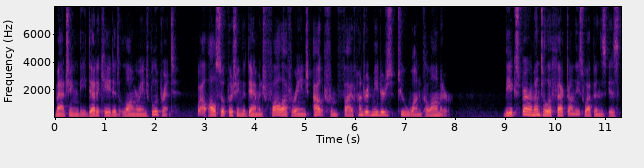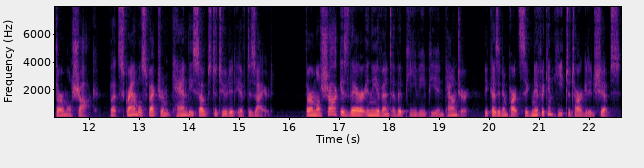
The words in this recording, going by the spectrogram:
matching the dedicated long-range blueprint, while also pushing the damage fall-off range out from 500 meters to 1 kilometer. The experimental effect on these weapons is thermal shock, but scramble spectrum can be substituted if desired. Thermal shock is there in the event of a PvP encounter, because it imparts significant heat to targeted ships,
